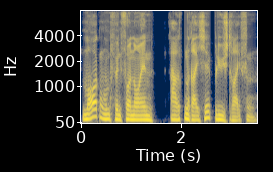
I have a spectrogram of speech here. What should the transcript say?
Morgen um 5 vor 9 artenreiche Blühstreifen.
